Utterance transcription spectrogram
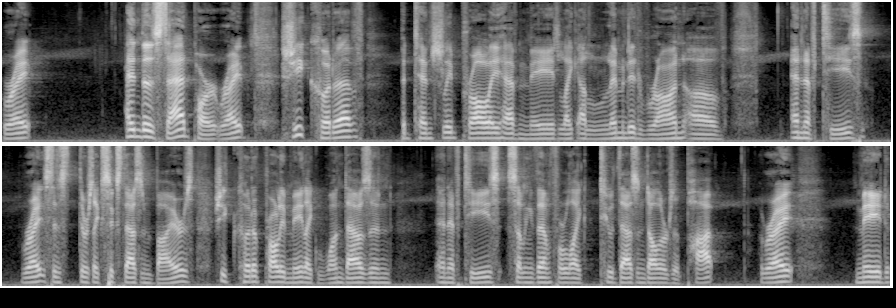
right? And the sad part, right? She could have potentially probably have made like a limited run of NFTs right? Since there's like 6,000 buyers, she could have probably made like 1,000 NFTs, selling them for like $2,000 a pop, right? Made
